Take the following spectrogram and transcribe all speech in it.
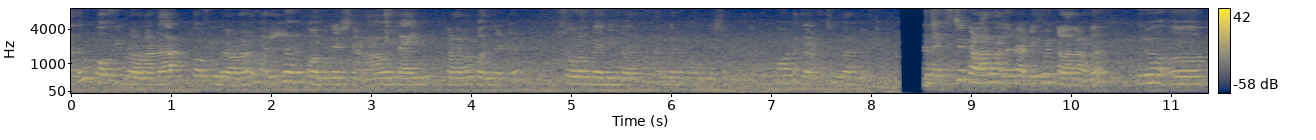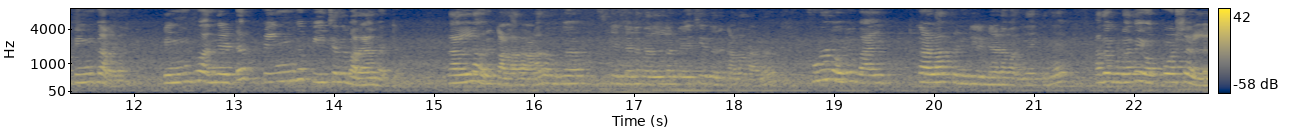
അതും കോഫി ബ്രൗൺ ആണ്. ഡാർക്ക് കോഫി ബ്രൗൺ ആണ്. നല്ലൊരു കോമ്പിനേഷൻ ആണ്. ആ ഒരു ലൈൻ കളർ വന്നിട്ട് ഷോളും പാന്റിന്റെ വരുമ്പോൾ നല്ലൊരു കോമ്പിനേഷൻ കോട്ടനാണ് ചുരിദാറിന് നെക്സ്റ്റ് കളർ നല്ലൊരു അടിപൊളി കളറാണ് ഒരു പിങ്ക് പിങ്ക് വന്നിട്ട് പിങ്ക് പീച്ച് എന്ന് പറയാൻ പറ്റും. നല്ല ഒരു കളറാണ് നമുക്ക് സ്കിന്നിന് നല്ല മേച്ച് ചെയ്ത ഒരു കളറാണ് ഫുൾ ഒരു വൈറ്റ് കളർ പ്രിന്റ് തന്നെയാണ് വന്നേക്കുന്നത് അതുകൂടാതെ ഒപ്പോഷനിൽ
